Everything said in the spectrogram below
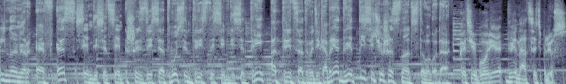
Л номер ФС 7768 373 от 30 декабря 2016 года. Категория 12+.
